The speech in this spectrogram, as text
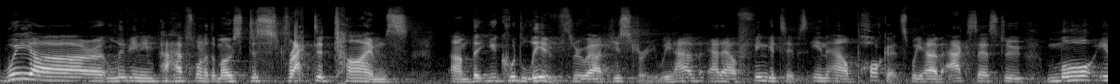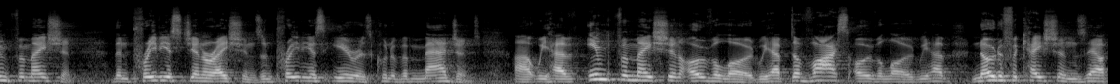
We are living in perhaps one of the most distracted times um, that you could live throughout history. We have at our fingertips, in our pockets, we have access to more information than previous generations and previous eras could have imagined. Uh, we have information overload. We have device overload. We have notifications. Our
